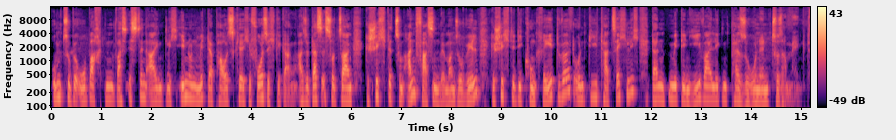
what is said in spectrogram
um zu beobachten, was ist denn eigentlich in und mit der Paulskirche vor sich gegangen. Also das ist sozusagen Geschichte zum Anfassen, wenn man so will, Geschichte, die konkret wird und die tatsächlich dann mit den jeweiligen Personen zusammenhängt.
